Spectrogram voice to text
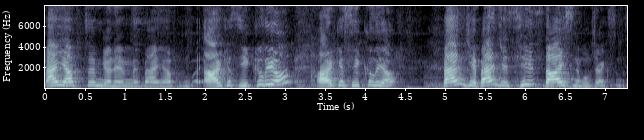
Ben yaptım görevimi. Ben yaptım. Arkası yıkılıyor. Arkası yıkılıyor. Bence bence siz daha iyisini bulacaksınız.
